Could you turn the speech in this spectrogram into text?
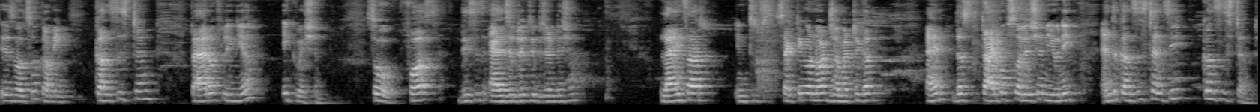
is also coming. Consistent pair of linear equation. So first this is algebraic representation. Lines are intersecting or not geometrical. And this type of solution unique and the consistency consistent.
